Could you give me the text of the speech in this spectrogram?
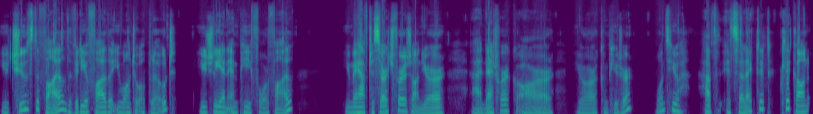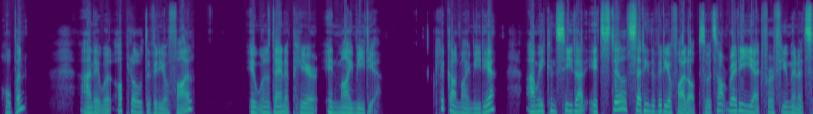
You choose the file, the video file that you want to upload, usually an MP4 file. You may have to search for it on your uh, network or your computer. Once you have it selected, click on open and it will upload the video file. It will then appear in My Media. Click on My Media and we can see that it's still setting the video file up so it's not ready yet for a few minutes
